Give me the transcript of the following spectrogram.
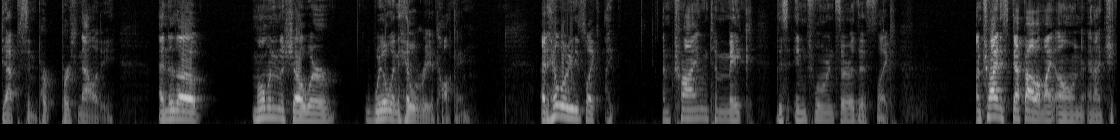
depth and per- personality. And there's a moment in the show where Will and Hillary are talking, and Hillary's like, I, I'm trying to make this influencer, this like I'm trying to step out on my own and I just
